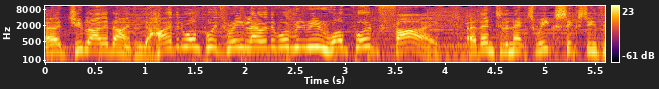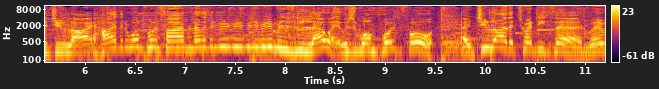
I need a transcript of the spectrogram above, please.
uh, July the 9th. Higher than 1.3, lower than 1.5. Uh, then to the next week, 16th of July, higher than 1.5, lower than it lower. It was 1.4. Uh, July the 23rd, where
